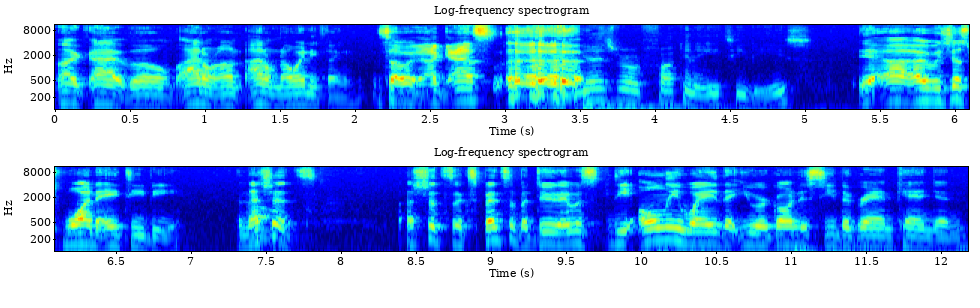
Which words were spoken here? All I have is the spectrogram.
Like I well, I don't know. I don't know anything, so I guess. you guys rode fucking ATVs. yeah, uh, it was just one ATV, and that Oh. shit's that shit's expensive. But dude, it was the only way that you were going to see the Grand Canyon.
